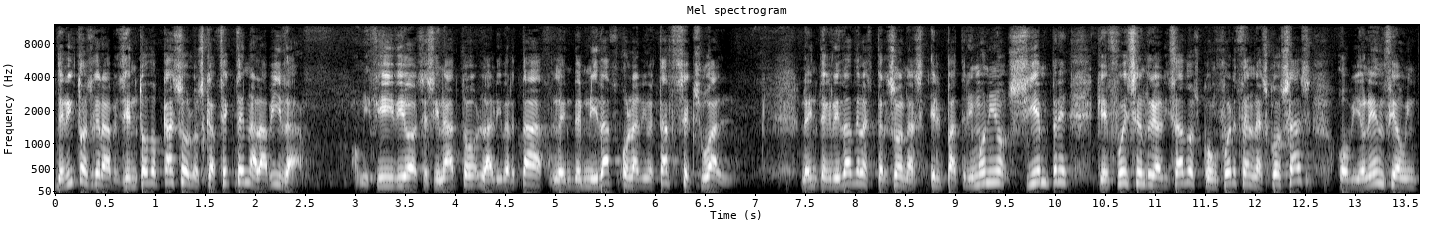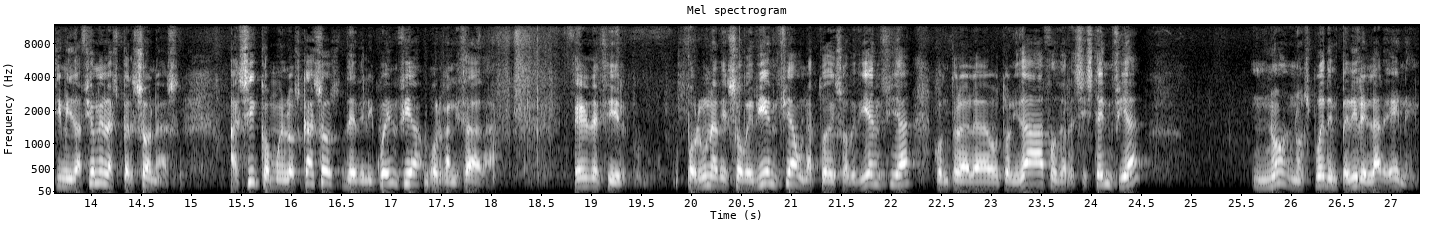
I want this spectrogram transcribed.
Delitos graves, en todo caso los que afecten a la vida, homicidio, asesinato, la libertad, la indemnidad o la libertad sexual, la integridad de las personas, el patrimonio siempre que fuesen realizados con fuerza en las cosas o violencia o intimidación en las personas, así como en los casos de delincuencia organizada. Es decir, por una desobediencia, un acto de desobediencia contra la autoridad o de resistencia, no nos pueden pedir el ADN.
